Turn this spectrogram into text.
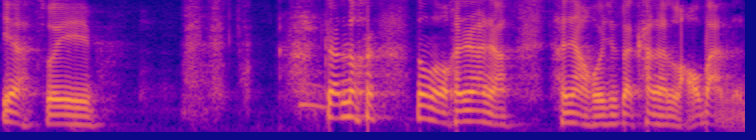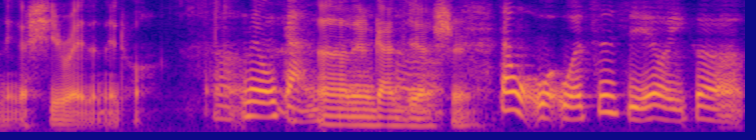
，anyway，yeah，所以这弄弄得我很想想，很想回去再看看老版的那个 Siri 的那种。嗯，那种感觉，嗯，那种感觉是。但我我我自己也有一个，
